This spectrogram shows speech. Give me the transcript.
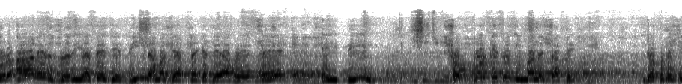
কোরআনের জরিয়াতে যে দিন আমাকে আপনাকে দেয়া হয়েছে এই দিন সম্পর্কিত ইমানের সাথে। যত বেশি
